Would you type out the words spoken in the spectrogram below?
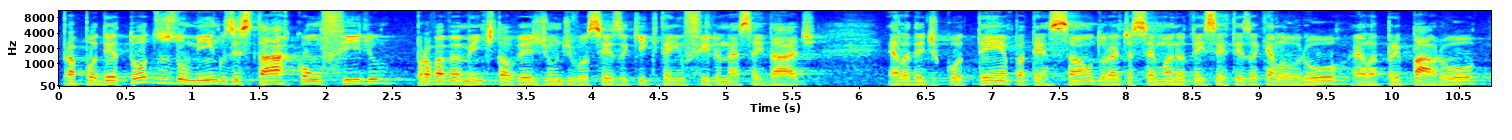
para poder todos os domingos estar com um filho, provavelmente talvez de um de vocês aqui que tem um filho nessa idade. Ela dedicou tempo, atenção, durante a semana eu tenho certeza que ela orou, ela preparou.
